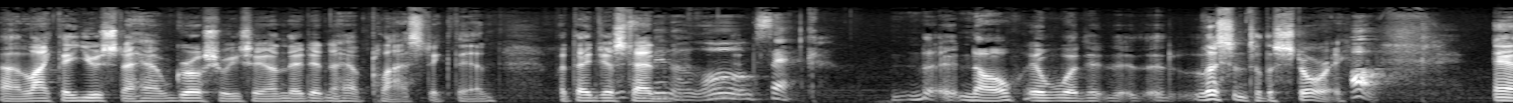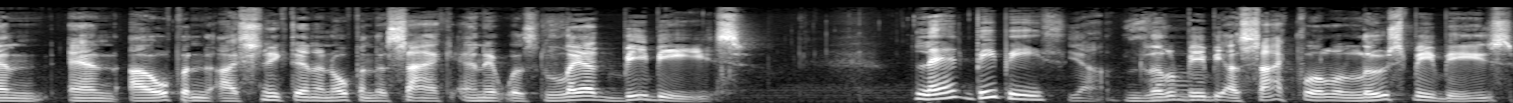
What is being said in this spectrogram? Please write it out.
uh, like they used to have groceries in. They didn't have plastic then, but they just it's had been a long sack. no, it would. It, it, listen to the story. Oh. And and I opened. I sneaked in and opened the sack, and it was lead BBs. Lead BBs. Yeah, little BB, a sack full of loose BBs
